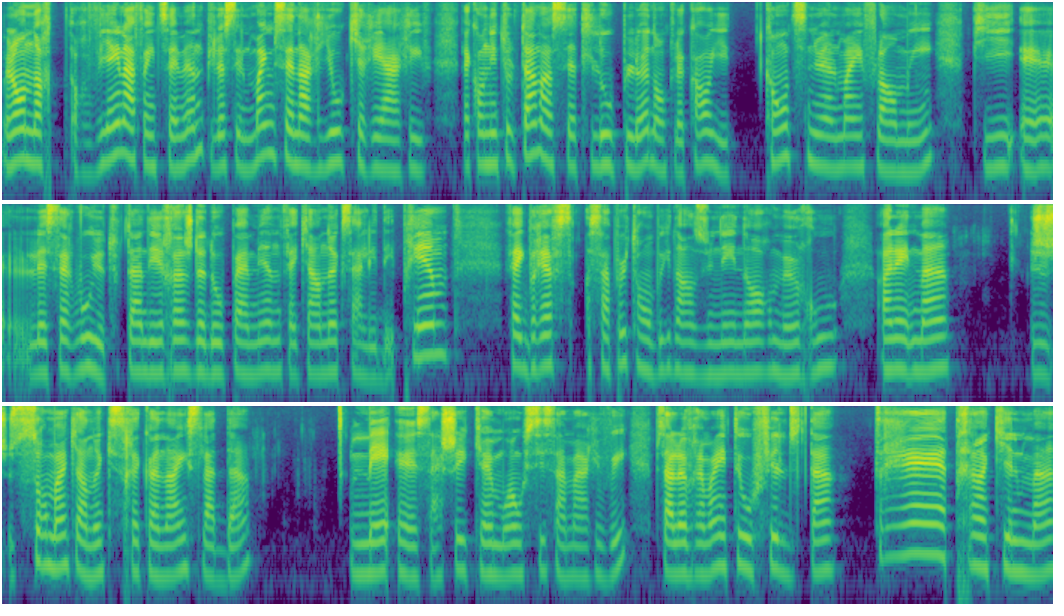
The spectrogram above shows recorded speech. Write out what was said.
Mais là, on, revient la fin de semaine, puis là, c'est le même scénario qui réarrive. Fait qu'on est tout le temps dans cette loupe-là. Donc, le corps, il est continuellement inflammé. Puis euh, le cerveau, il y a tout le temps des rushs de dopamine. Fait qu'il y en a que ça les déprime. Fait que bref, ça peut tomber dans une énorme roue. Honnêtement, sûrement qu'il y en a qui se reconnaissent là-dedans. Mais euh, sachez que moi aussi, ça m'est arrivé. Ça a vraiment été au fil du temps, très tranquillement,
